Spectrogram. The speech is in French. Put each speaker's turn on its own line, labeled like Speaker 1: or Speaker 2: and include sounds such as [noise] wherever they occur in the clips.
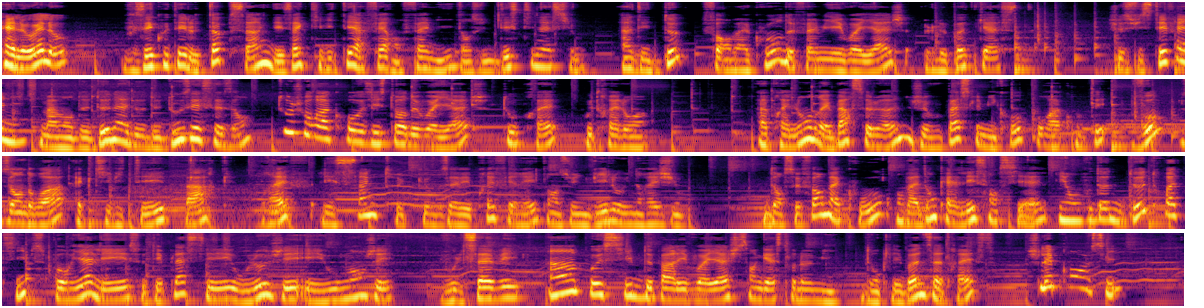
Speaker 1: Hello hello Vous écoutez le top 5 des activités à faire en famille dans une destination, un des deux formats courts de Famille et Voyage, le podcast. Je suis Stéphanie, maman de deux nados de 12 et 16 ans, toujours accro aux histoires de voyage, tout près ou très loin. Après Londres et Barcelone, je vous passe le micro pour raconter vos endroits, activités, parcs, bref, les 5 trucs que vous avez préférés dans une ville ou une région. Dans ce format court, on va donc à l'essentiel et on vous donne 2-3 tips pour y aller, se déplacer, où loger et où manger. Vous le savez, impossible de parler voyage sans gastronomie, donc les bonnes adresses, je les prends aussi.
